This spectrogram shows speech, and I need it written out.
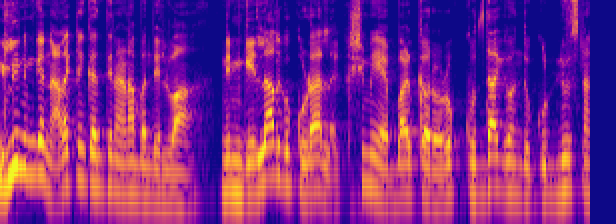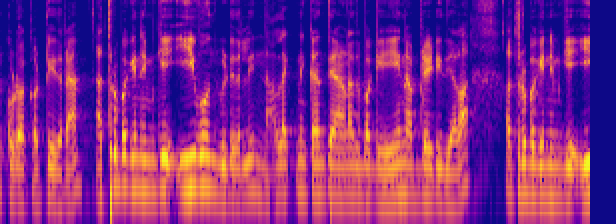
ಇಲ್ಲಿ ನಿಮಗೆ ನಾಲ್ಕನೇ ಕಂತಿನ ಹಣ ಬಂದಿಲ್ವಾ? ನಿಮ್ಗೆಲ್ಲರಿಗೂ ಕೂಡ ಲಕ್ಷ್ಮಿ ಹೆಬ್ಬಾಳ್ಕರ್ ಅವರು ಖುದ್ದಾಗಿ ಒಂದು ಗುಡ್ ನ್ಯೂಸ್ನ ಕೂಡ ಕೊಟ್ಟಿದ್ದಾರೆ. ಅದ್ರ ಬಗ್ಗೆ ನಿಮಗೆ ಈ ಒಂದು ವಿಡಿಯೋದಲ್ಲಿ ನಾಲ್ಕನೇ ಕಂತೆ ಹಣದ ಬಗ್ಗೆ ಏನು ಅಪ್ಡೇಟ್ ಇದೆಯಲ್ಲ, ಅದ್ರ ಬಗ್ಗೆ ನಿಮಗೆ ಈ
